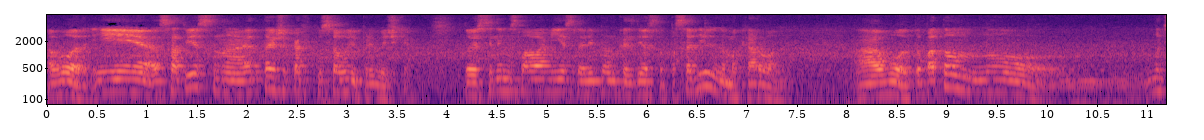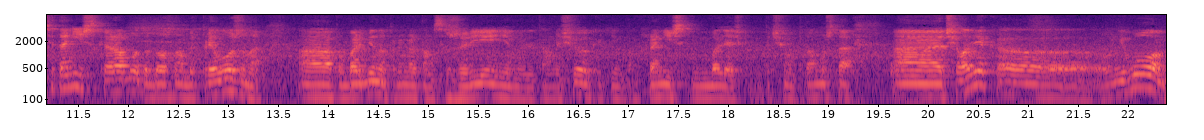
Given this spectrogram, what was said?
Вот, и, соответственно, это так же, как вкусовые привычки. То есть, иными словами, если ребенка с детства посадили на макароны, вот, то потом, ну, ну, титаническая работа должна быть приложена а, по борьбе, например, там, с ожирением или там еще какими-то хроническими болячками. Почему? Потому что а, человек, а, у него,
